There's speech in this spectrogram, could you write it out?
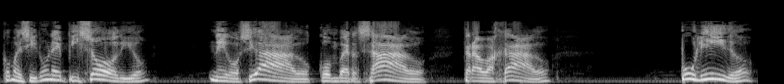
¿cómo decir?, un episodio negociado, conversado, trabajado, pulido,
